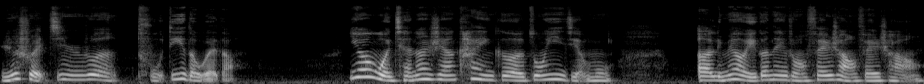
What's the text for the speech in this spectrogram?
雨水浸润土地的味道。因为我前段时间看一个综艺节目，呃，里面有一个那种非常非常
